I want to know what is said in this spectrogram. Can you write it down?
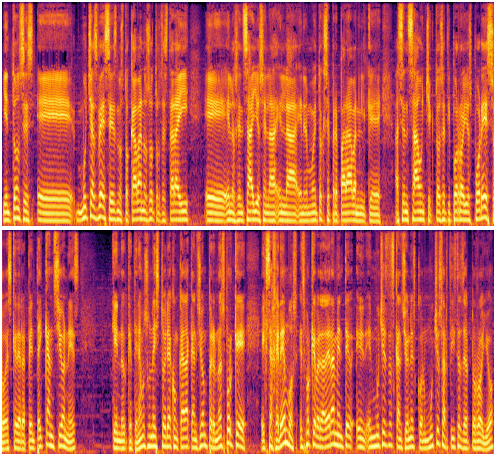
Y entonces, eh, muchas veces nos tocaba a nosotros estar ahí en los ensayos, en, la, en, la, en el momento que se preparaban, en el que hacen soundcheck, todo ese tipo de rollos. Por eso es que de repente hay canciones que, que, tenemos una historia con cada canción, pero no es porque exageremos, es porque verdaderamente en, en, muchas de estas canciones, con muchos artistas de otro rollo,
